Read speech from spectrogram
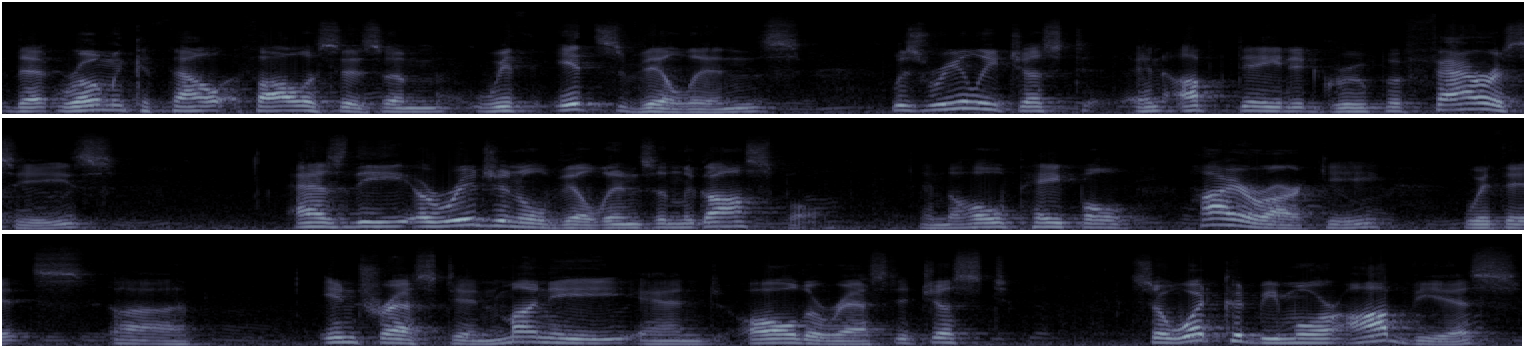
that Roman Catholicism, with its villains, was really just an updated group of Pharisees as the original villains in the gospel. And the whole papal hierarchy, with its uh, interest in money and all the rest, it just. So, what could be more obvious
